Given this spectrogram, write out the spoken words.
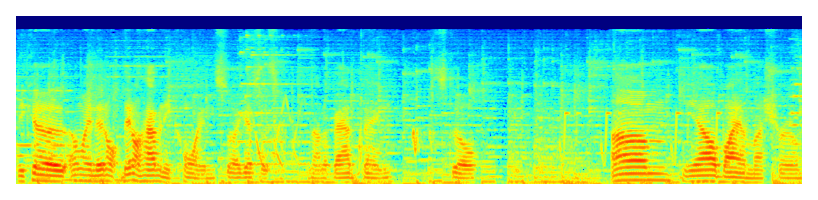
Because, oh wait, they don't, they don't have any coins, so I guess that's not a bad thing. Still. Um, yeah, I'll buy a mushroom.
